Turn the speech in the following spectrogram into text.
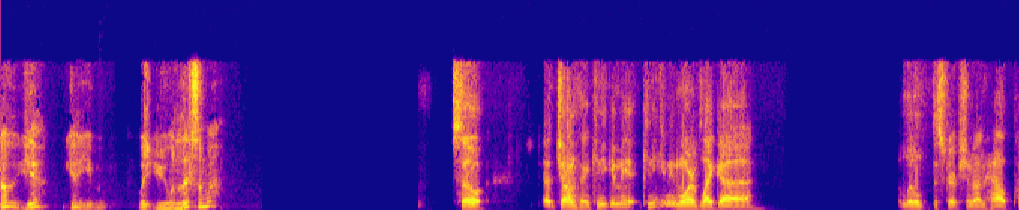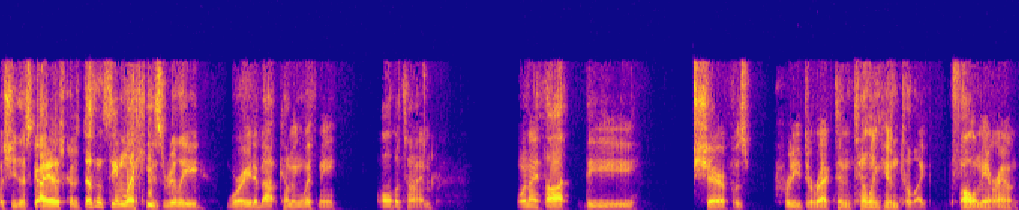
Oh yeah, yeah. You what, you want to live somewhere? So, uh, Jonathan, can you give me can you give me more of like a a little description on how pushy this guy is? Because it doesn't seem like he's really worried about coming with me all the time. When I thought the sheriff was pretty direct in telling him to like follow me around.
